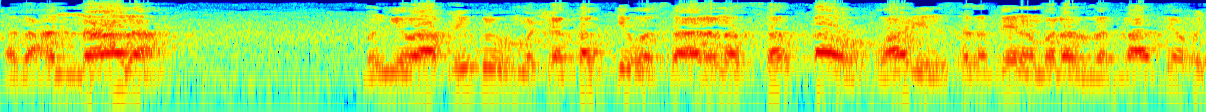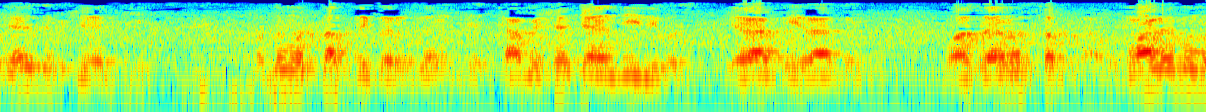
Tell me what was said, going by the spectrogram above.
قد عنانا منگی واقعی پر مشاقت کی وسارنا سرطا و واری صدقین مرا زکاة و جائز بشرت کی. تو مطلب مطلق ذکر گئے چامیشہ چاندی دی بس، عراق عراق. وزارنا سرطا واری منگ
